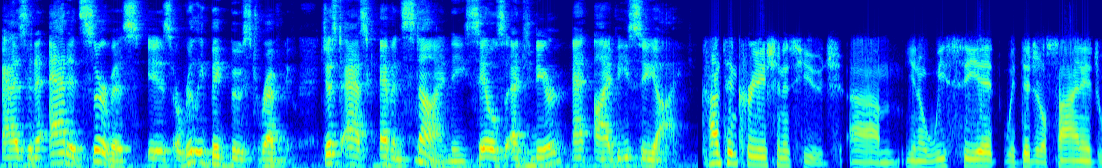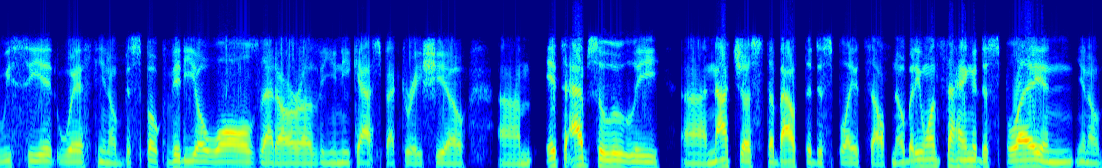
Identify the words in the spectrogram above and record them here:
as an added service is a really big boost to revenue. Just ask Evan Stein, the sales engineer at IVCi. Content creation is huge. Um, you know, we see it with digital signage. We see it with you know bespoke video walls that are of a unique aspect ratio. Um, it's absolutely uh, not just about the display itself. Nobody wants to hang a display and you know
